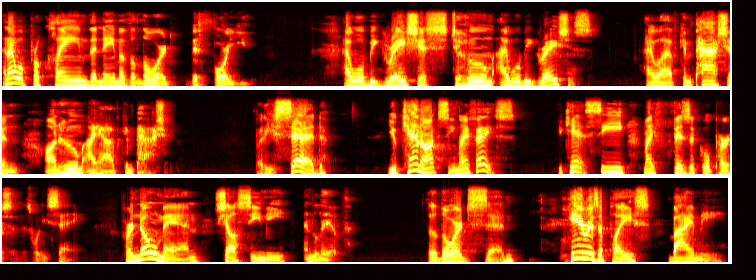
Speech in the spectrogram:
and I will proclaim the name of the Lord before you. I will be gracious to whom I will be gracious. I will have compassion on whom I have compassion. But he said, You cannot see my face. You can't see my physical person, is what he's saying. For no man shall see me and live. The Lord said, Here is a place by me.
